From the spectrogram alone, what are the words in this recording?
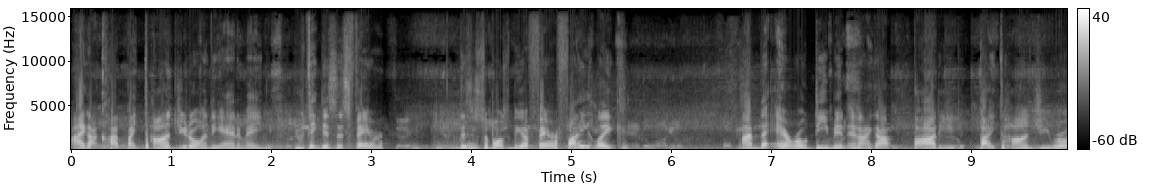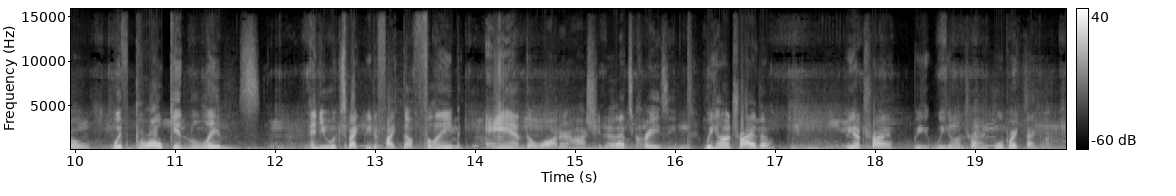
I got clapped by Tanjiro in the anime. You think this is fair? This is supposed to be a fair fight? Like, I'm the arrow demon and I got bodied by Tanjiro with broken limbs. And you expect me to fight the flame and the water Hashira. That's crazy. We gonna try though. We gonna try. We we gonna try. We'll break that guard.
